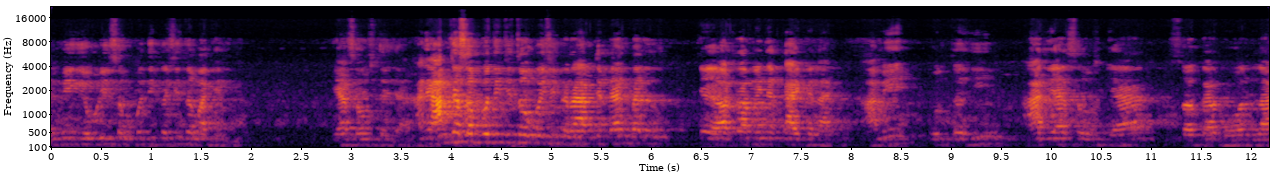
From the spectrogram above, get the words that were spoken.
तुम्ही एवढी संपत्ती कशी जमा केली? या संस्थेच्या. आणि आमच्या संपत्तीची चौकशी करा. आमच्या बँक बॅलन्स अठरा महिन्यात काय केला आम्ही कोणतंही आज या संस्था सहकार भवनला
